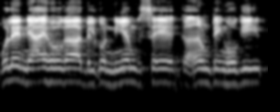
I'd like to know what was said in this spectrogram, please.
बोले, न्याय होगा, बिल्कुल नियम से काउंटिंग होगी।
